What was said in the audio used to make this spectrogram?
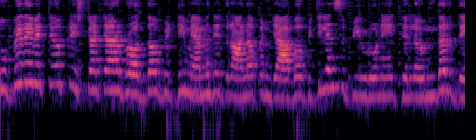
ਸੂਬੇ ਦੇ ਵਿੱਚ ਭ੍ਰਿਸ਼ਟਾਚਾਰ ਵਿਰੁੱਧ ਵਿੱਢੀ ਮੁਹਿੰਮ ਦੇ ਦੌਰਾਨ ਪੰਜਾਬ ਵਿਜੀਲੈਂਸ ਬਿਊਰੋ ਨੇ ਜਲੰਧਰ ਦੇ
